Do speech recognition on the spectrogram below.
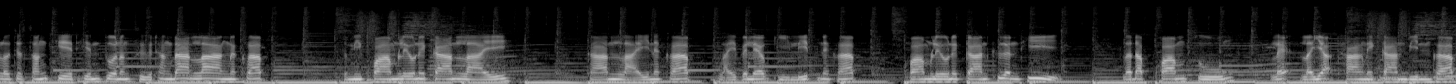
เราจะสังเกตเห็นตัวหนังสือทางด้านล่างนะครับ จะมีความเร็วในการไหล การไหลนะครับ ไหลไปแล้วกี่ลิตรนะครับ ความเร็วในการเคลื่อนที่ ระดับความสูง และระยะทางในการบินครับ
